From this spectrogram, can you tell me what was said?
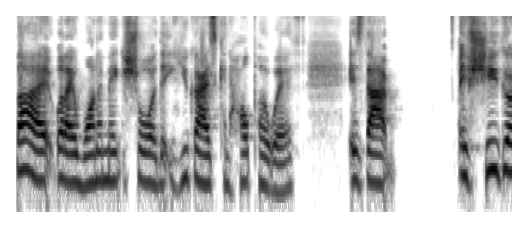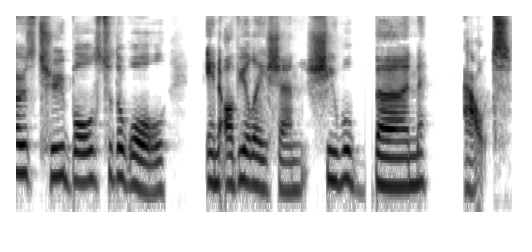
but what I want to make sure that you guys can help her with is that if she goes two balls to the wall in ovulation, she will burn out,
